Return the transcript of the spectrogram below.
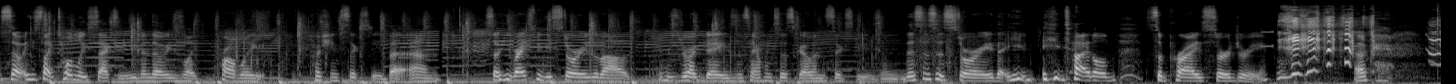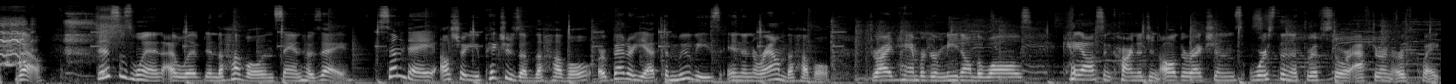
so he's like totally sexy, even though he's like probably pushing 60. But um, so he writes me these stories about his drug days in San Francisco in the 60s. And this is his story that he, he titled Surprise Surgery. okay. Well, this is when I lived in the hovel in San Jose. Someday I'll show you pictures of the hovel, or better yet, the movies in and around the hovel. Dried hamburger meat on the walls, chaos and carnage in all directions, worse than a thrift store after an earthquake.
